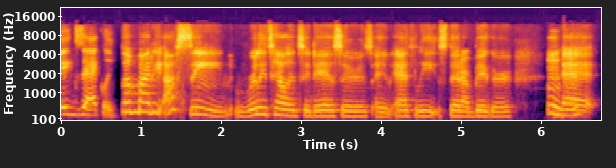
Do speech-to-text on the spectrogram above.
exactly somebody i've seen really talented dancers and athletes that are bigger mm-hmm. that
